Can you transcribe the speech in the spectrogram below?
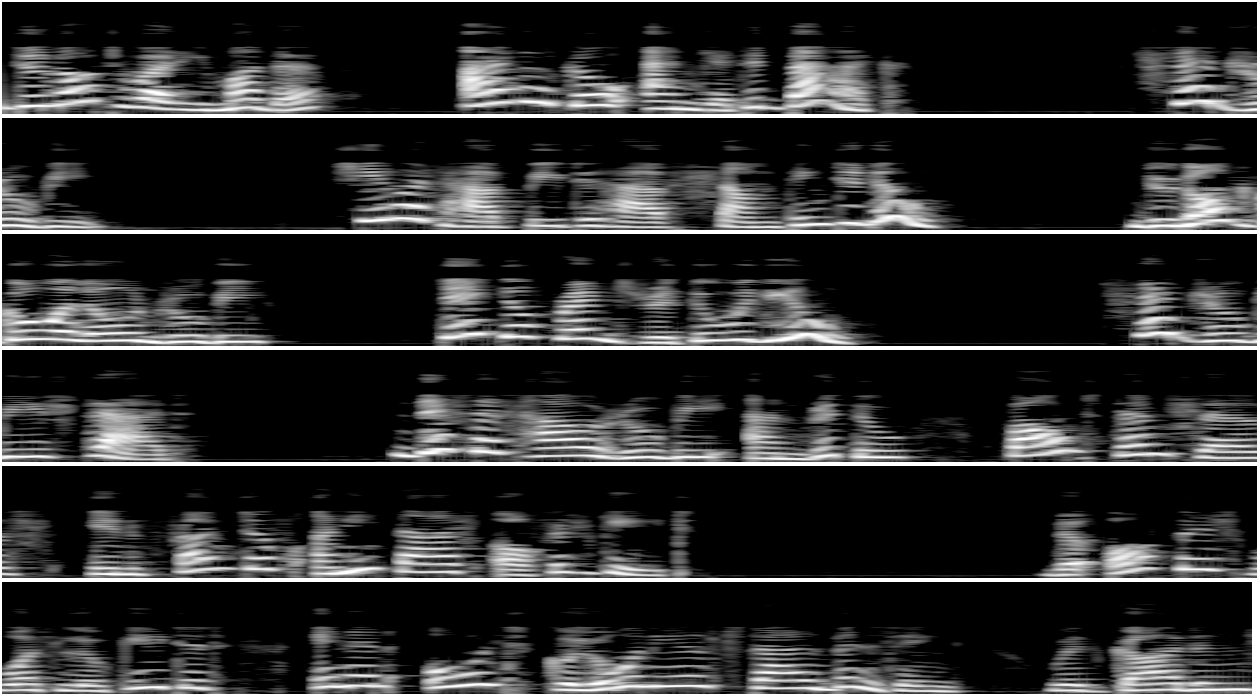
Do not worry, mother. I will go and get it back, said Ruby. She was happy to have something to do. Do not go alone, Ruby. Take your friend Ritu with you, said Ruby's dad. This is how Ruby and Ritu found themselves in front of Anita's office gate. The office was located in an old colonial style building with gardens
